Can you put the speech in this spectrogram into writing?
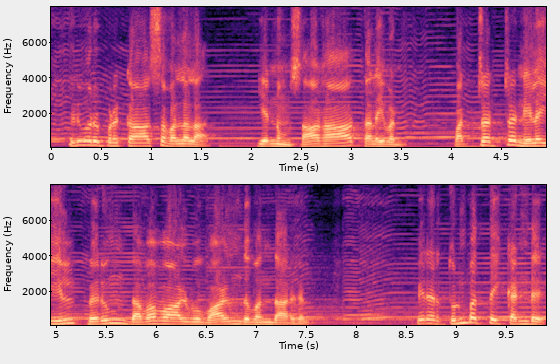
திருவருப்பிரகாச வள்ளலார் என்னும் சாகா தலைவன் பற்றற்ற நிலையில் பெரும் தவ வாழ்வு வாழ்ந்து வந்தார்கள். பிறர் துன்பத்தைக் கண்டு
